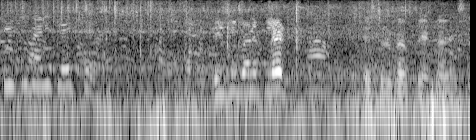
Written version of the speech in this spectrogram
ત્રીસ રૂપિયાની પ્લેટ છે. ત્રીસ રૂપિયાની પ્લેટ ત્રીસ રૂપિયા પ્લેટના લેશે.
